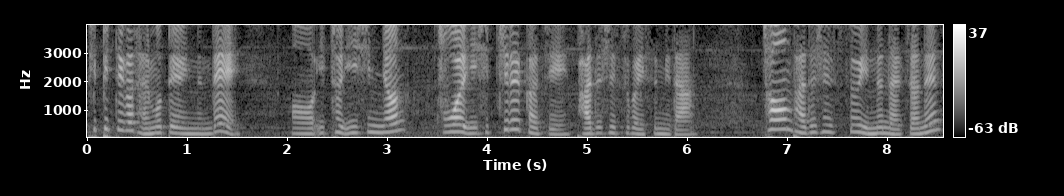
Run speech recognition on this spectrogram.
PPT가 잘못되어 있는데 어, 2020년 9월 27일까지 받으실 수가 있습니다. 처음 받으실 수 있는 날짜는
